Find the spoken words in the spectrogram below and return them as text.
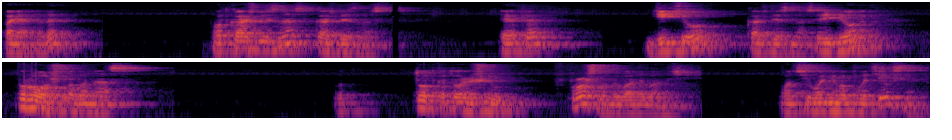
Понятно, да? Вот каждый из нас, каждый из нас, это дитё, каждый из нас, ребенок прошлого нас. Вот тот, который жил прошлом, Иван Иванович, он сегодня воплотился,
